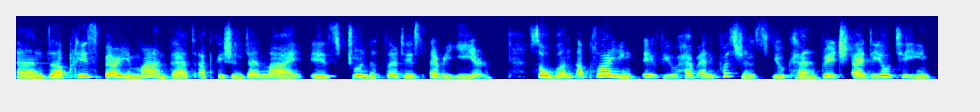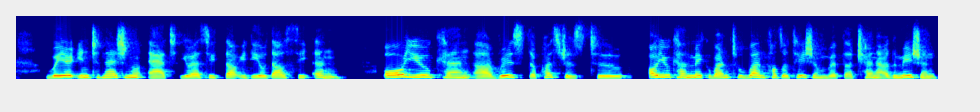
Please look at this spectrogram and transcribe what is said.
And uh, please bear in mind that application deadline is June the 30th every year. So when applying, if you have any questions, you can reach IDEO team via international at uic.edu.cn or you can uh, raise the questions to, or you can make one-to-one -one consultation with the China admission,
